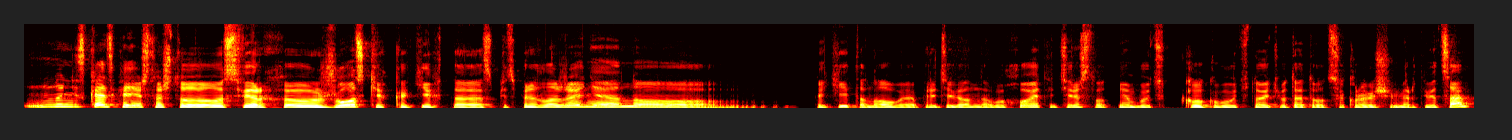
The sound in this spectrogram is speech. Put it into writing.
ну, не сказать, конечно, что сверх жестких каких-то спецпредложения, но какие-то новые определенно выходят. Интересно, вот мне будет, сколько будет стоить вот это вот сокровище мертвеца.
